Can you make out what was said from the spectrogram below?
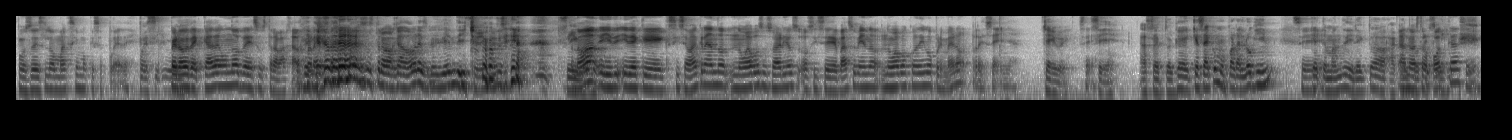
Pues es lo máximo que se puede. Pues sí, güey. Pero de cada uno de sus de trabajadores. cada uno de sus trabajadores, güey, bien dicho. Sí, sí. Sí, no, y, y de que si se van creando nuevos usuarios o si se va subiendo nuevo código primero, reseña. Sí, güey. Sí. Sí. Acepto. Que, que sea como para login, Sí. que te mande directo a, a nuestro podcast, sí. sí.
